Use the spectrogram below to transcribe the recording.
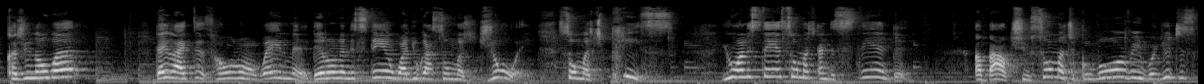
Because you know what? They like this. Hold on, wait a minute. They don't understand why you got so much joy, so much peace. You understand so much understanding about you, so much glory where you just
